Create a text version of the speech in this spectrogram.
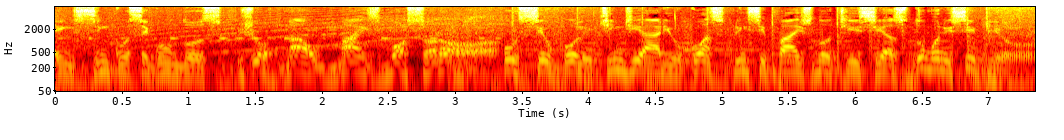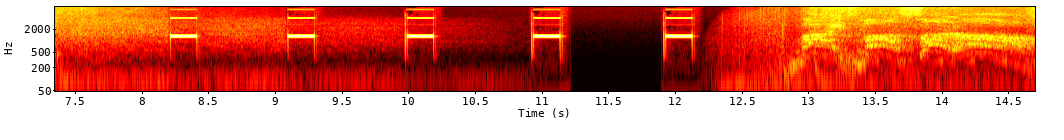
Em 5 segundos, Jornal Mais Mossoró. O seu boletim diário com as principais notícias do município. Mais Mossoró!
